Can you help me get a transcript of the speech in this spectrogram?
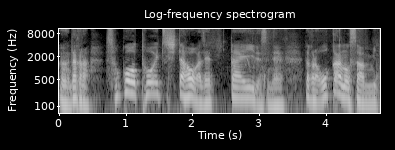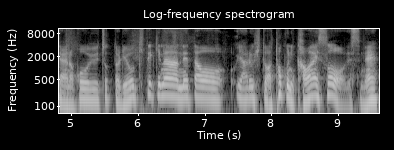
うん、だからそこを統一した方が絶対いいですね。だから岡野さんみたいなこういうちょっと猟奇的なネタをやる人は特にかわいそうですね、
